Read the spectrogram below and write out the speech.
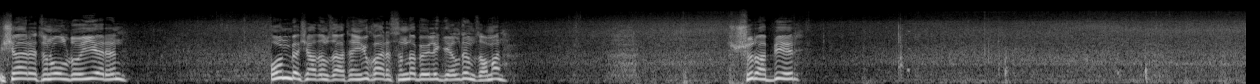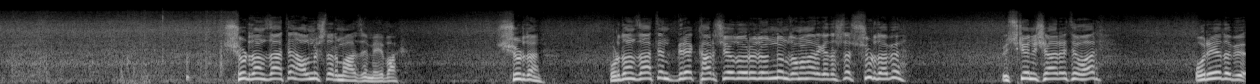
İşaretin olduğu yerin 15 adım zaten yukarısında böyle geldiğim zaman şura bir Şuradan zaten almışlar malzemeyi bak. Şuradan. Buradan zaten direkt karşıya doğru döndüğüm zaman arkadaşlar şurada bir üçgen işareti var. Oraya da bir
